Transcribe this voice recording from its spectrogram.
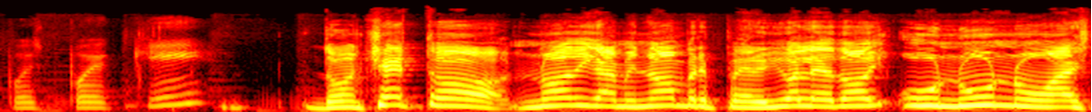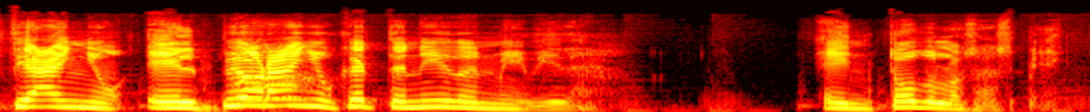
Pues pues aquí. Don Cheto, no diga mi nombre, pero yo le doy un 1 a este año. El peor año que he tenido en mi vida. En todos los aspectos.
